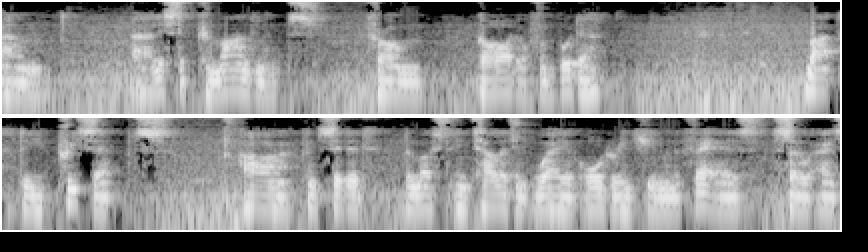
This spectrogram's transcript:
um, a list of commandments from God or from Buddha, but the precepts are considered the most intelligent way of ordering human affairs so as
